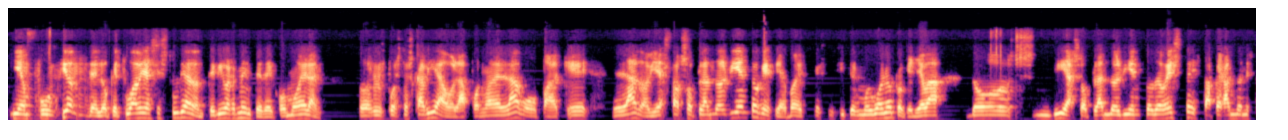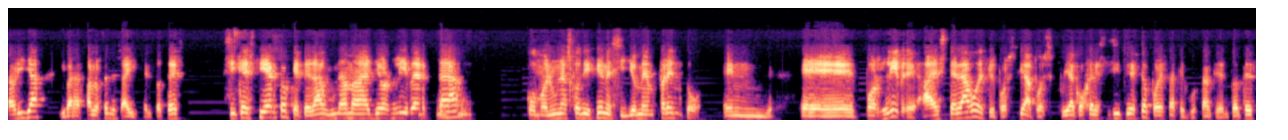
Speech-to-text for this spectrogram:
Y en función de lo que tú habías estudiado anteriormente, de cómo eran todos los puestos que había o la forma del lago o para qué lado había estado soplando el viento, que decía, bueno, este sitio es muy bueno porque lleva dos días soplando el viento de oeste, está pegando en esta orilla y van a estar los peces ahí. Entonces, sí que es cierto que te da una mayor libertad, como en unas condiciones, si yo me enfrento en, eh, por libre a este lago, decir, pues ya, pues voy a coger este sitio y esto por esta circunstancia. Entonces,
